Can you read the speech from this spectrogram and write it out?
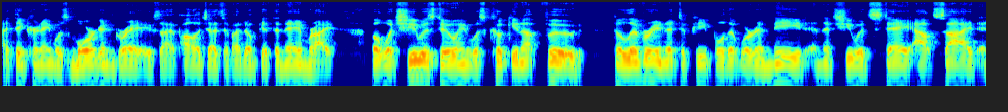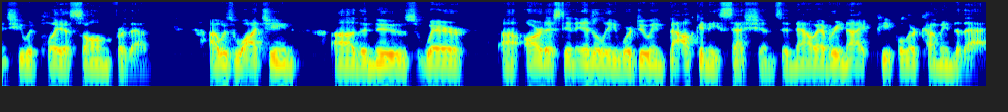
I think her name was Morgan Graves. I apologize if I don't get the name right. But what she was doing was cooking up food, delivering it to people that were in need, and then she would stay outside and she would play a song for them. I was watching uh, the news where uh, artist in Italy. We're doing balcony sessions, and now every night people are coming to that.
